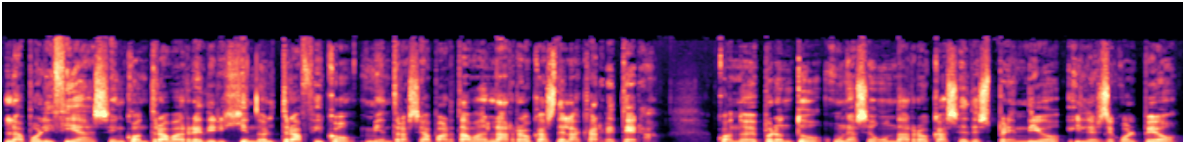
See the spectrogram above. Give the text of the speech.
La policía se encontraba redirigiendo el tráfico mientras se apartaban las rocas de la carretera, cuando de pronto una segunda roca se desprendió y les golpeó,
